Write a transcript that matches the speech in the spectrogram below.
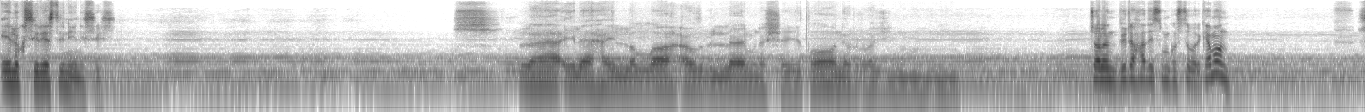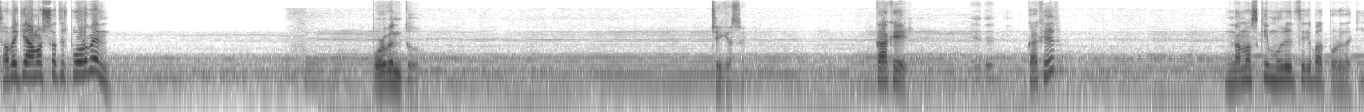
এই লোক সিরিয়াসলি নিয়ে নিছিস لا إله إلا الله أعوذ بالله من الشيطان الرجيم চলেন দুইটা হাদিস মুখস্থ করি কেমন সবাই কি আমার সাথে পড়বেন পড়বেন তো? ঠিক আছে। কাকের? কাকের? নামাজ কি মহিলা থেকে বাদ পড়ে নাকি?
